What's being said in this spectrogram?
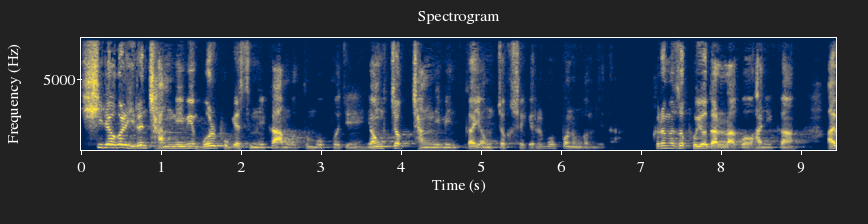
시력을 잃은 장님이 뭘 보겠습니까? 아무것도 못 보지. 영적 장님이니까 영적 세계를 못 보는 겁니다. 그러면서 보여달라고 하니까, 아,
